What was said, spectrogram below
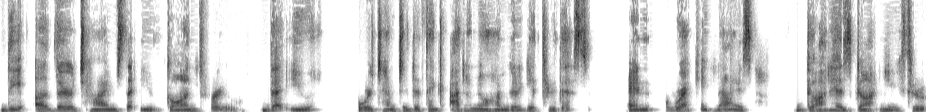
the other times that you've gone through that you were tempted to think, I don't know how I'm going to get through this. And recognize God has gotten you through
